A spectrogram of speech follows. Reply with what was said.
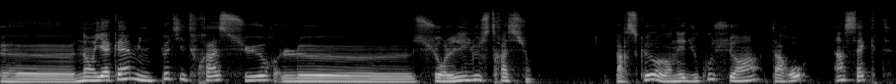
euh, non, il y a quand même une petite phrase sur l'illustration parce qu'on est du coup sur un tarot insecte.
